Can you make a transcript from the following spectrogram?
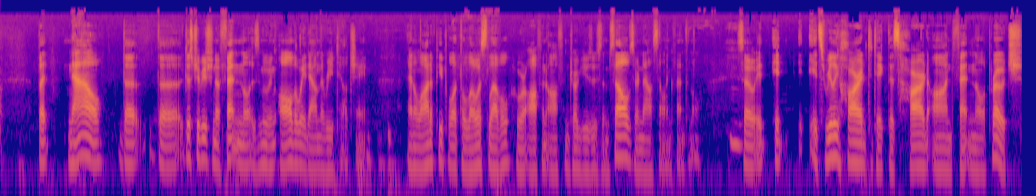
But now the the distribution of fentanyl is moving all the way down the retail chain, and a lot of people at the lowest level, who are often often drug users themselves, are now selling fentanyl. So it, it it's really hard to take this hard on fentanyl approach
